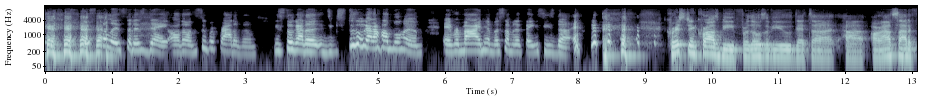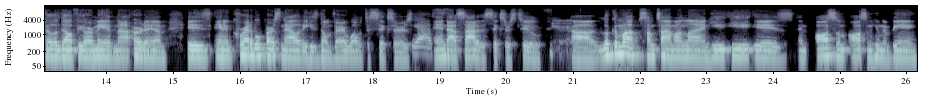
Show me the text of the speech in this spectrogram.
he still is to this day. Although I'm super proud of him, you still gotta, you still gotta humble him and remind him of some of the things he's done. Christian Crosby, for those of you that uh, uh, are outside of Philadelphia or may have not heard of him, is an incredible personality. He's done very well with the Sixers yes. and outside of the Sixers too. Uh, look him up sometime online. He he is an awesome, awesome human being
